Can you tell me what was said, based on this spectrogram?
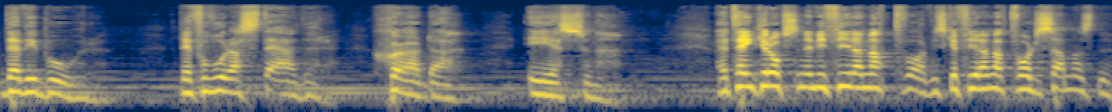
där vi bor, det får våra städer skörda i Jesu namn. Jag tänker också när vi firar nattvard, vi ska fira nattvard tillsammans nu.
